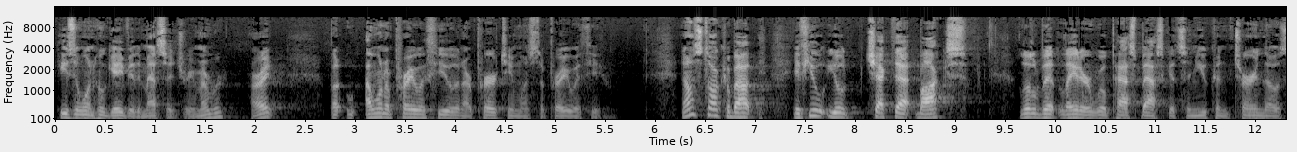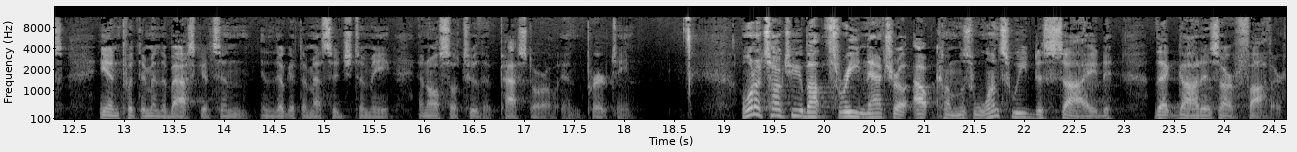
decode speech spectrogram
He's the one who gave you the message, remember? All right? But I want to pray with you, and our prayer team wants to pray with you. Now let's talk about if you, you'll check that box. A little bit later, we'll pass baskets, and you can turn those in, put them in the baskets, and, and they'll get the message to me and also to the pastoral and prayer team. I want to talk to you about three natural outcomes once we decide that God is our Father.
